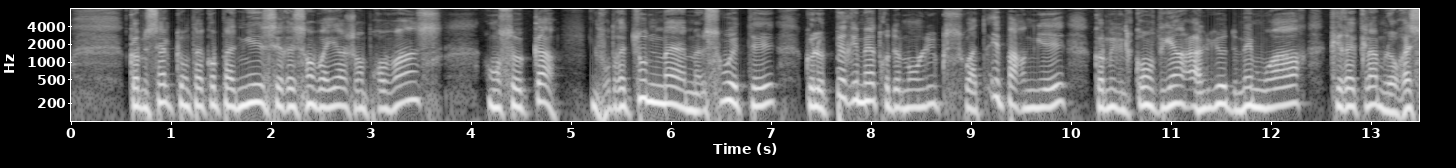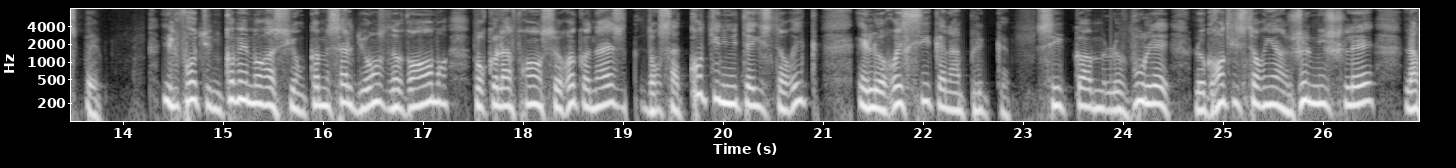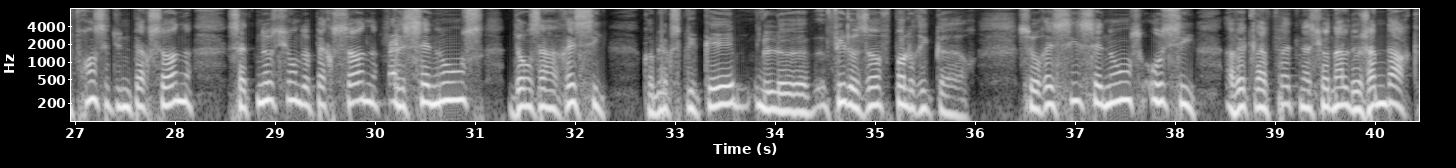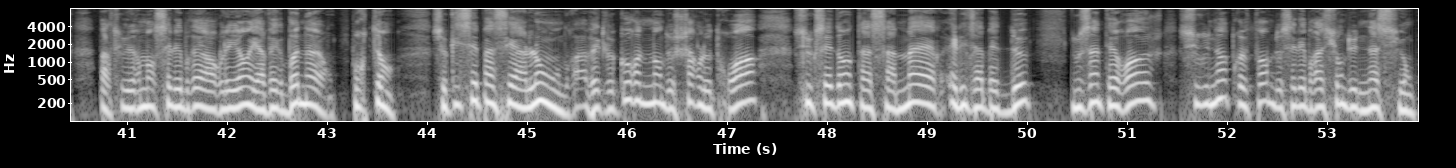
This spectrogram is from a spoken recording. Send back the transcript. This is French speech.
comme celles qui ont accompagné ses récents voyages en province? En ce cas, il faudrait tout de même souhaiter que le périmètre de Montluc soit épargné comme il convient à un lieu de mémoire qui réclame le respect. Il faut une commémoration comme celle du 11 novembre pour que la France se reconnaisse dans sa continuité historique et le récit qu'elle implique. Si, comme le voulait le grand historien Jules Michelet, la France est une personne, cette notion de personne, elle s'énonce dans un récit comme l'expliquait le philosophe Paul Ricoeur. Ce récit s'énonce aussi avec la fête nationale de Jeanne d'Arc, particulièrement célébrée à Orléans et avec bonheur. Pourtant, ce qui s'est passé à Londres avec le couronnement de Charles III, succédant à sa mère Élisabeth II, nous interroge sur une autre forme de célébration d'une nation.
